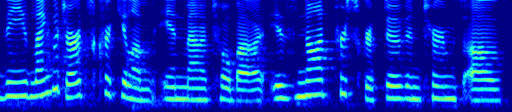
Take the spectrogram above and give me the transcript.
The language arts curriculum in Manitoba is not prescriptive in terms of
